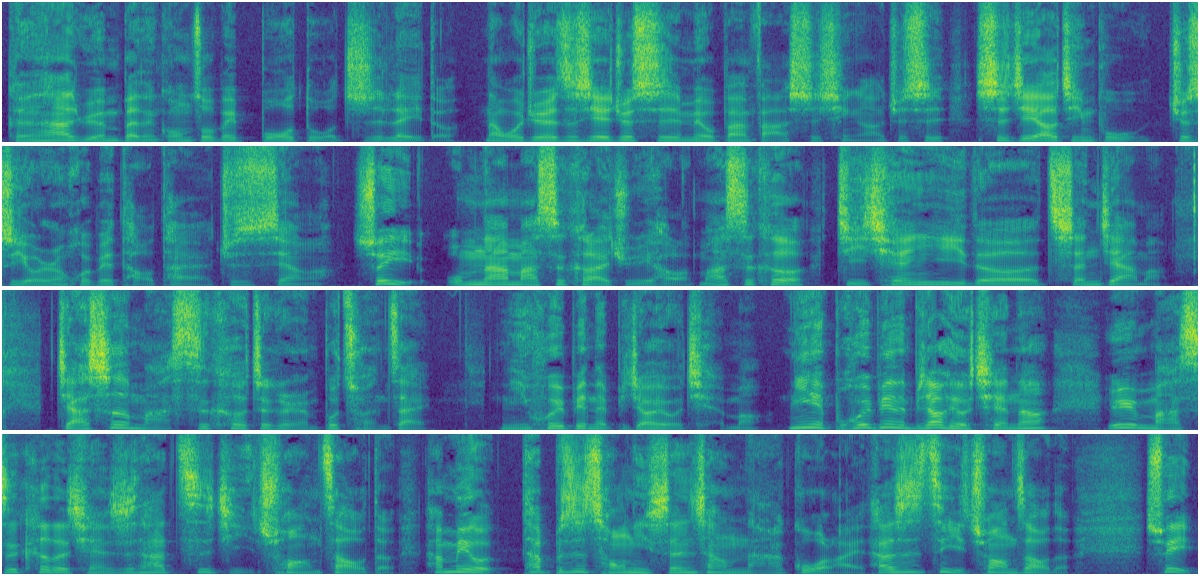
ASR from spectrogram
可能他原本的工作被剥夺之类的。那我觉得这些就是没有办法的事情啊，就是世界要进步，就是有人会被淘汰，就是这样啊。所以我们拿马斯克来举例好了，马斯克几千亿的身价嘛，假设马斯克这个人不存在。你会变得比较有钱吗？你也不会变得比较有钱呢，因为马斯克的钱是他自己创造的，他没有，他不是从你身上拿过来，他是自己创造的，所以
